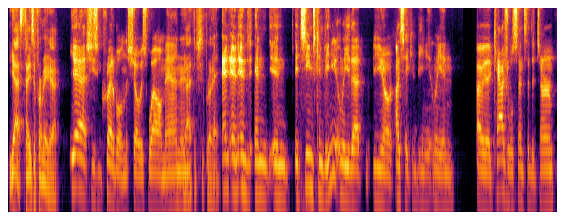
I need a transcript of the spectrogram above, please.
Yes, Taissa Farmiga. Yeah, she's incredible in the show as well, man. And, Yeah, I think she's brilliant. and and and and and it seems conveniently that you know I say conveniently in a casual sense of the term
